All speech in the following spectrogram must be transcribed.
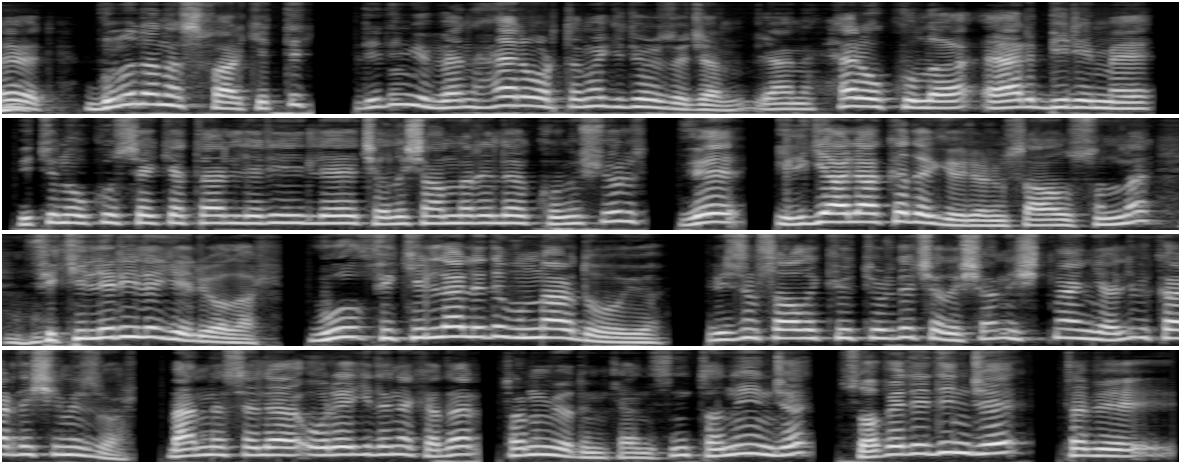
Evet. Bunu da nasıl fark ettik? Dediğim gibi ben her ortama gidiyoruz hocam. Yani her okula, her birime, bütün okul sekreterleriyle, çalışanlarıyla konuşuyoruz ve ilgi alaka da görüyorum sağ olsunlar. Hı hı. Fikirleriyle geliyorlar. Bu fikirlerle de bunlar doğuyor. Bizim sağlık kültürde çalışan işitme engelli bir kardeşimiz var. Ben mesela oraya gidene kadar tanımıyordum kendisini. Tanıyınca, sohbet edince tabii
